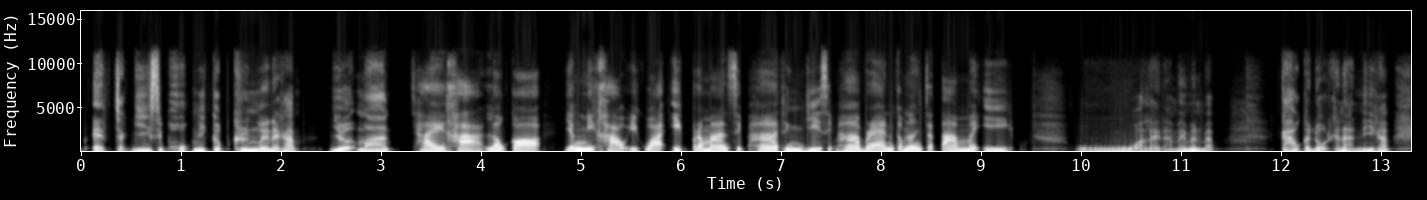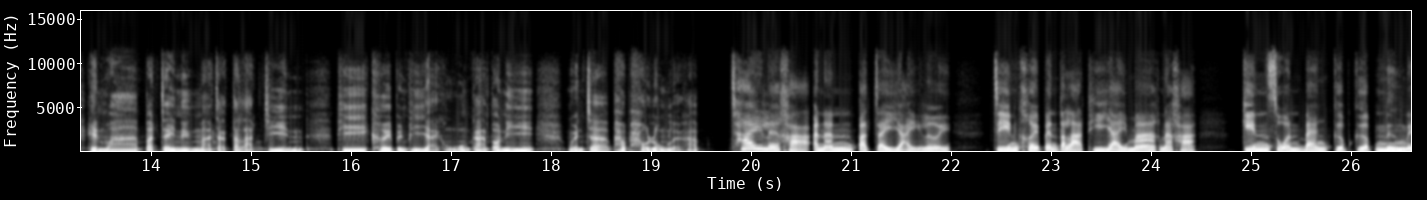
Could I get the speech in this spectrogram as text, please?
11 จาก 26 นี่เกือบครึ่งเลยนะครับ เยอะมาก ใช่ค่ะ แล้วก็ยังมีข่าวอีกว่าอีกประมาณ 15-25 แบรนด์กำลังจะตามมาอีกโอ้อะไรทำให้มันแบบก้าวกระโดดขนาดนี้ครับ เห็นว่าปัจจัยหนึ่งมาจากตลาดจีน ที่เคยเป็นพี่ใหญ่ของวงการตอนนี้ เหมือนจะแผ่วๆลงเหรอครับ ใช่เลยค่ะ อันนั้นปัจจัยใหญ่เลย จีนเคยเป็นตลาดที่ใหญ่มากนะคะ กินส่วนแบ่งเกือบเกือบหนึ่งใน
